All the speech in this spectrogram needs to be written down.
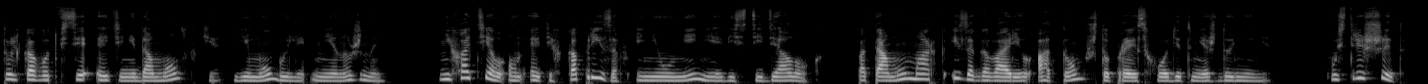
Только вот все эти недомолвки ему были не нужны. Не хотел он этих капризов и неумения вести диалог. Потому Марк и заговорил о том, что происходит между ними. Пусть решит,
